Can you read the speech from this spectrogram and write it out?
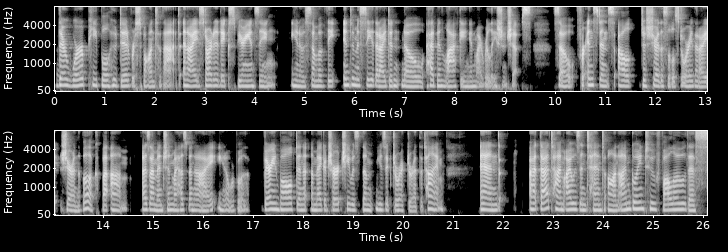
there were people who did respond to that. And I started experiencing you know, some of the intimacy that I didn't know had been lacking in my relationships. So, for instance, I'll just share this little story that I share in the book. But um, as I mentioned, my husband and I, you know, were both very involved in a, a mega church. He was the music director at the time. And at that time, I was intent on I'm going to follow this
